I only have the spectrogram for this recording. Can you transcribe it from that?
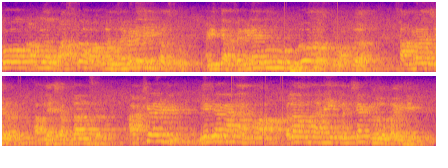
तो आपलं वास्तव आपलं जगणे लिहित असतो. आणि त्या जगण्यातून तो फुलवत असतो आपलं साम्राज्य आपल्या शब्दांचं. अक्षरांनी लेखकानं किंवा कलावंताने एक लक्षात ठेवलं पाहिजे.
